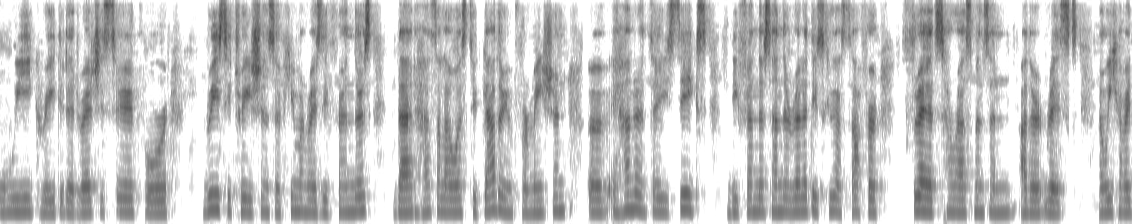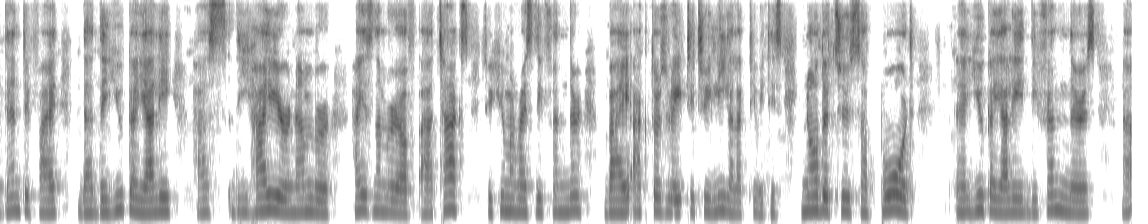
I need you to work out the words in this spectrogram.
We created a register for re-situations of human rights defenders that has allowed us to gather information of 136 defenders and their relatives who have suffered threats, harassments, and other risks. And we have identified that the Ucayali has the higher number, highest number of attacks to human rights defender by actors related to illegal activities. In order to support uh, defenders, uh,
